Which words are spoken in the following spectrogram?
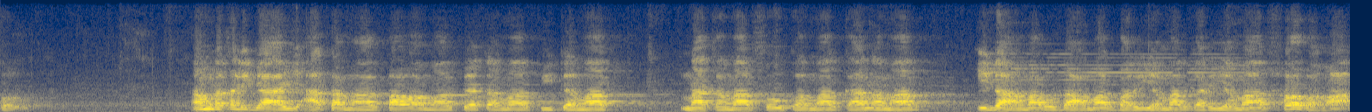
করব। আমরা খালি গাই, হাত আমার পাওয়া আমার, পেট আমার, পিঠ আমার, নাক আমার চৌক আমার, কান আমার। এটা আমার ওটা আমার, বাড়ি আমার, গাড়ি আমার, সব আমার।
